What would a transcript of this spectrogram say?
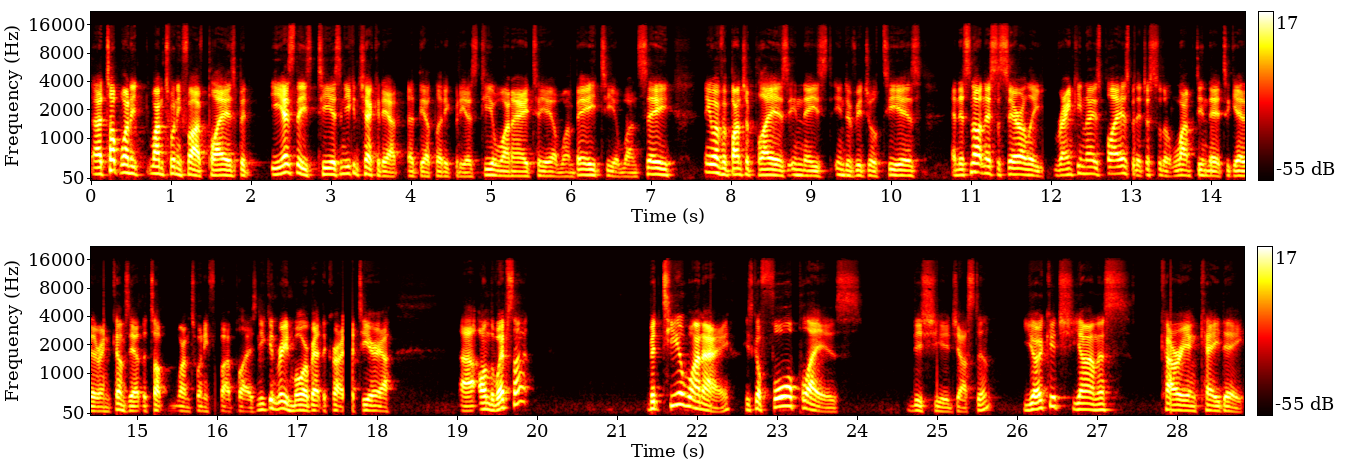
Uh, top one, 125 players, but he has these tiers, and you can check it out at the Athletic. But he has tier 1A, tier 1B, tier 1C. You have a bunch of players in these individual tiers and it's not necessarily ranking those players, but they're just sort of lumped in there together and comes out the top 125 players. And you can read more about the criteria uh, on the website. But tier 1A, he's got four players this year, Justin Jokic, Giannis, Curry, and KD.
